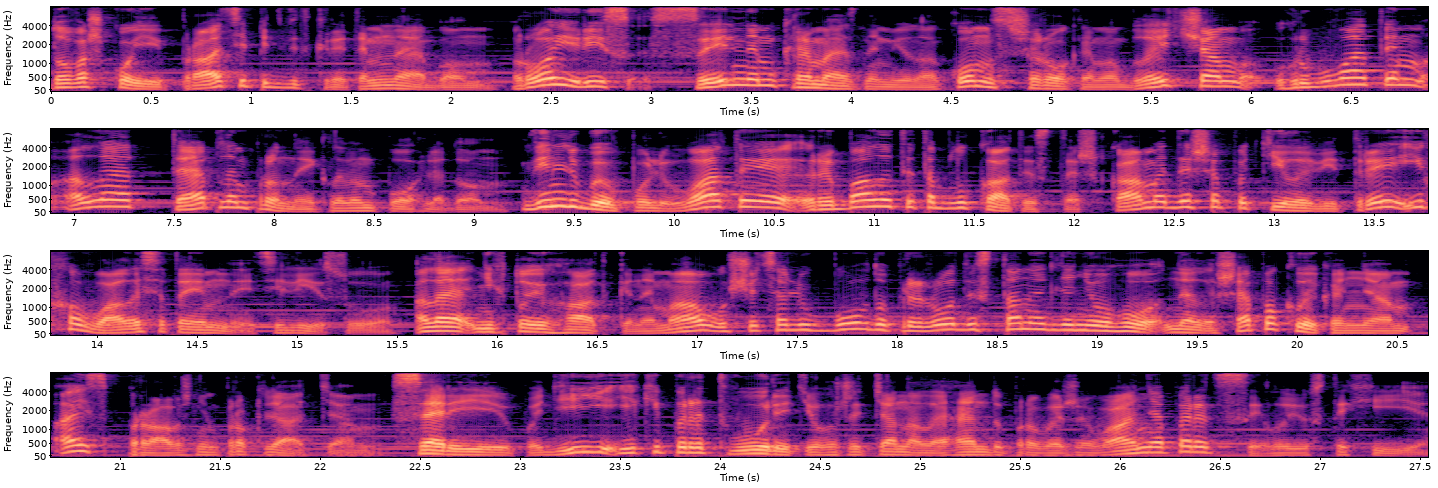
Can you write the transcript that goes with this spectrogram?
до важкої праці під відкритим небом. Рой ріс сильним кремезним юнаком з широким обличчям, грубуватим, але теплим проникливим поглядом. Він любив полювати, рибалити та блукати стежками, де шепотіли вітри і ховалися таємниці лісу. Але ніхто й гадки не мав, що ця любов до природи стане для нього не лише покликанням, а й справжнім прокляттям, серією подій, які перетворять його життя на легенду про виживання перед силою стихії.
